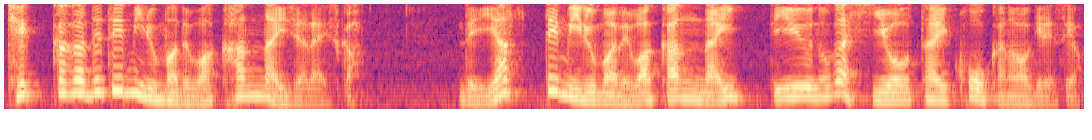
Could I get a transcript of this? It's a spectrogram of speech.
結果が出てみるまで分かんないじゃないですか。でやってみるまで分かんないっていうのが費用対効果なわけですよ。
